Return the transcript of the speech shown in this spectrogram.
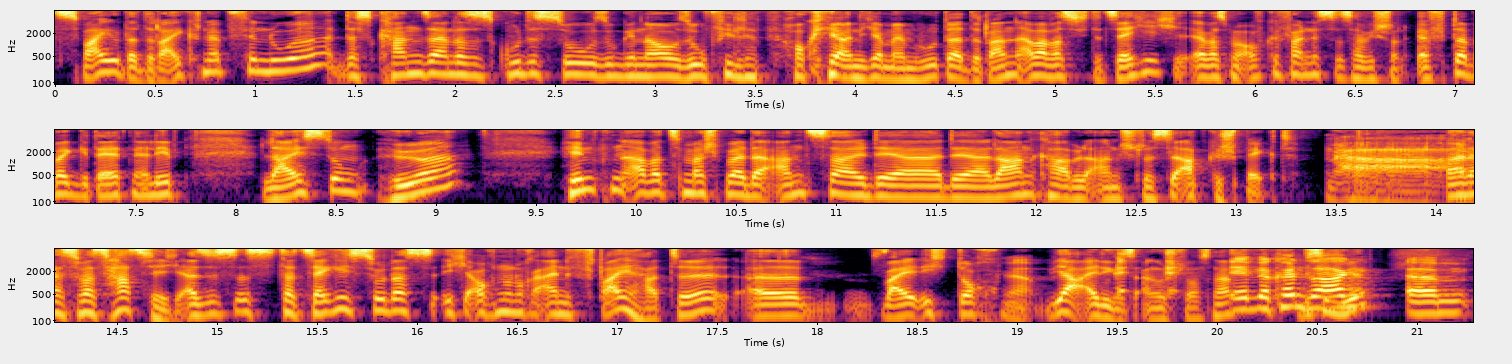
zwei oder drei Knöpfe nur. Das kann sein, dass es gut ist, so, so genau, so viel hocke ich ja nicht an meinem Router dran. Aber was ich tatsächlich, äh, was mir aufgefallen ist, das habe ich schon öfter bei Geräten erlebt, Leistung höher, hinten aber zum Beispiel bei der Anzahl der, der LAN-Kabelanschlüsse abgespeckt. Ah. Aber das was hasse ich. Also es ist tatsächlich so, dass ich auch nur noch eine frei hatte, äh, weil ich doch ja, ja einiges angeschlossen habe. Äh, wir können sagen, ähm,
